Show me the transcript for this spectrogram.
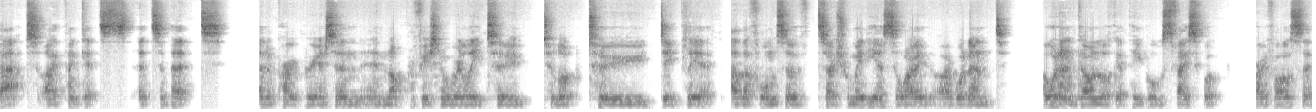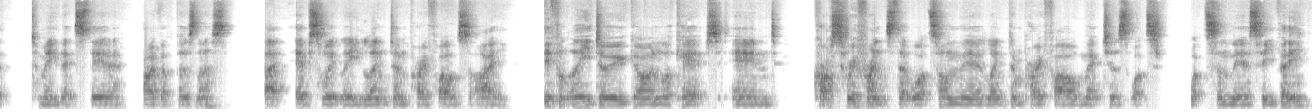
but I think it's it's a bit inappropriate and, and not professional really to to look too deeply at other forms of social media. So I, I wouldn't I wouldn't go and look at people's Facebook profiles. That to me that's their private business. But absolutely LinkedIn profiles I definitely do go and look at and cross reference that what's on their LinkedIn profile matches what's what's in their CV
